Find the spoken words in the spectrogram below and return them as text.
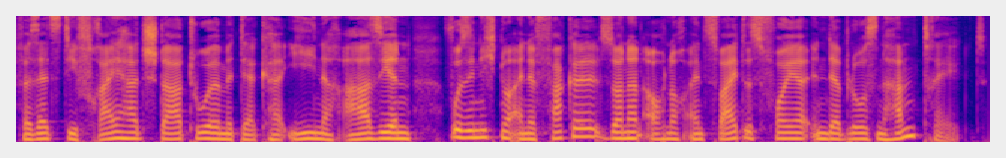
versetzt die Freiheitsstatue mit der KI nach Asien, wo sie nicht nur eine Fackel, sondern auch noch ein zweites Feuer in der bloßen Hand trägt.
